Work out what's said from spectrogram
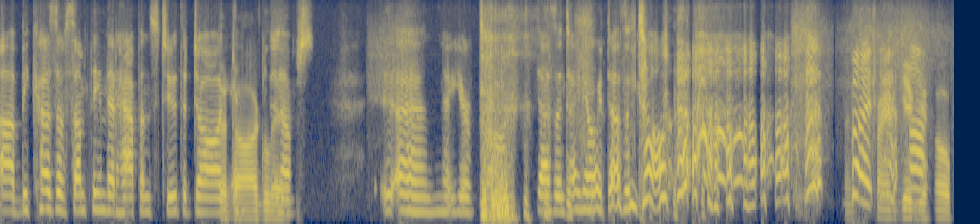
uh, because of something that happens to the dog. The dog in a- lives. uh, no, you're wrong. It doesn't. I know it doesn't, Tom. I'm but trying to give uh, you hope.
